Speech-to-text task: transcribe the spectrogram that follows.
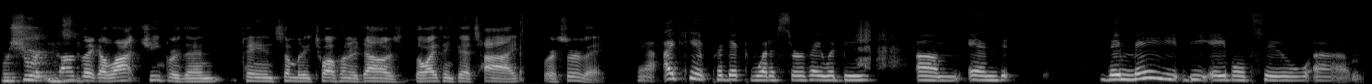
Or shorten. Sounds like a lot cheaper than paying somebody $1,200, though I think that's high for a survey. Yeah, I can't predict what a survey would be. Um, and they may be able to um,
